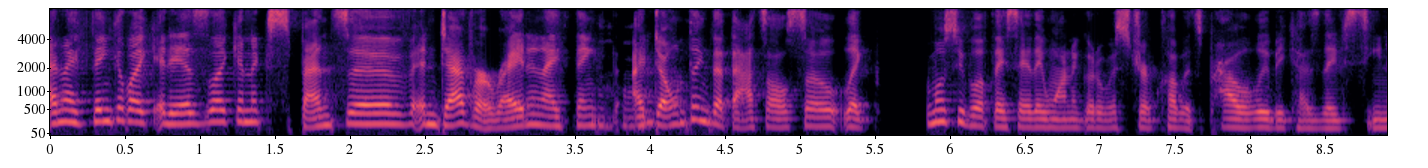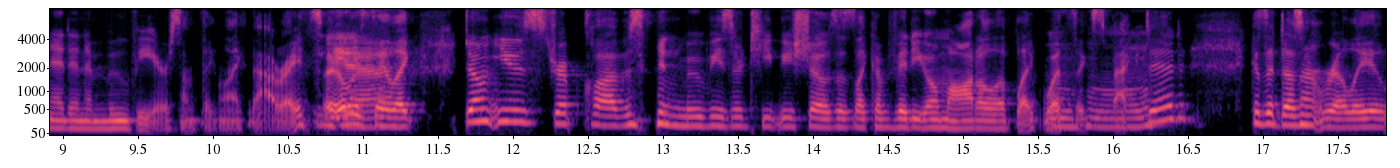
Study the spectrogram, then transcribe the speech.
and I think like it is like an expensive endeavor, right? And I think mm-hmm. I don't think that that's also like most people if they say they want to go to a strip club it's probably because they've seen it in a movie or something like that right so yeah. i always say like don't use strip clubs in movies or tv shows as like a video model of like what's mm-hmm. expected because it doesn't really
